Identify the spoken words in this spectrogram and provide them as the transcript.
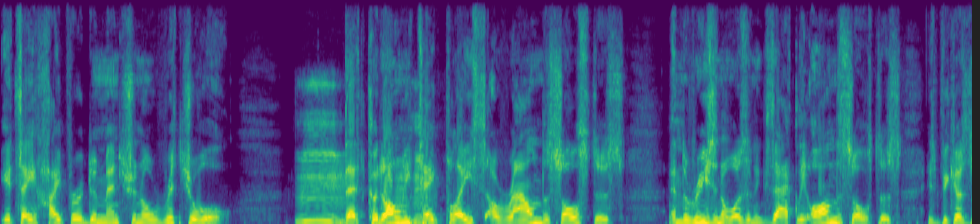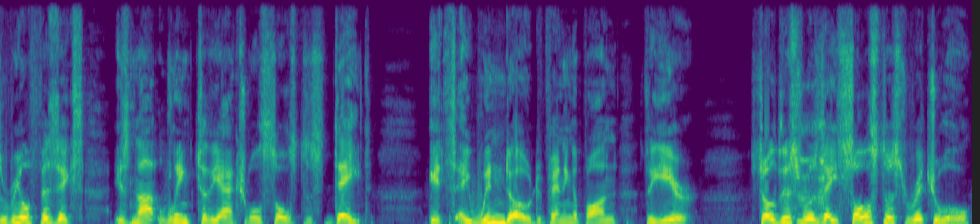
It's a hyperdimensional ritual mm. that could only mm-hmm. take place around the solstice. And the reason it wasn't exactly on the solstice is because the real physics is not linked to the actual solstice date. It's a window depending upon the year. So this mm-hmm. was a solstice ritual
